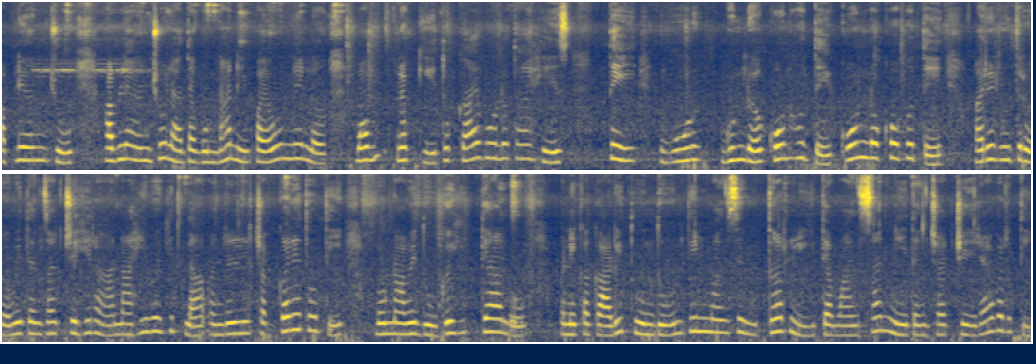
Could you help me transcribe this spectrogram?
आपले अंजू आपल्या अंजूला त्या गुंडाने पळवून नेलं. मग नक्की तू काय बोलत आहेस? ते गुड गुंड कोण होते? कोण लोक होते? अरे रुद्र मी त्यांचा चेहरा नाही बघितला. अंजली चक्कर येत होती म्हणून आम्ही दोघंही इथे आलो. पण एका गाडीतून दोन तीन माणसे उतरली. त्या माणसांनी त्यांच्या चेहऱ्यावरती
